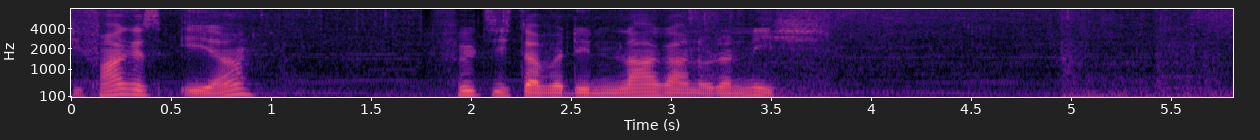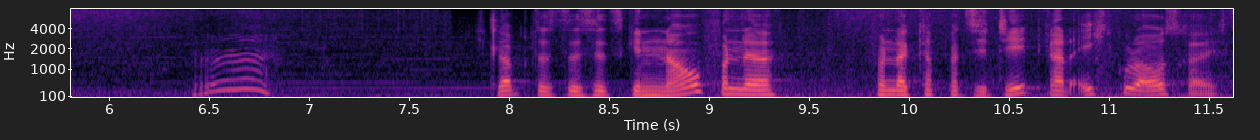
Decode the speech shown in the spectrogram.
Die Frage ist eher, füllt sich da bei den Lager an oder nicht? Ah. Ich glaube, dass das jetzt genau von der, von der Kapazität gerade echt gut ausreicht.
